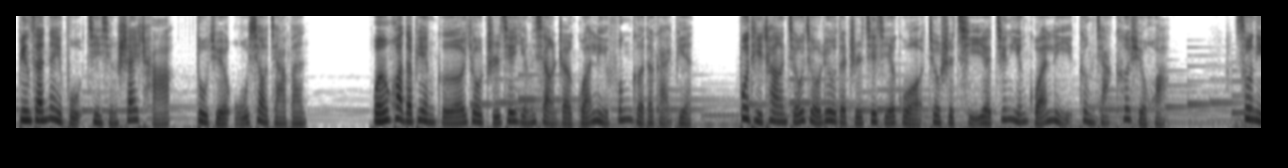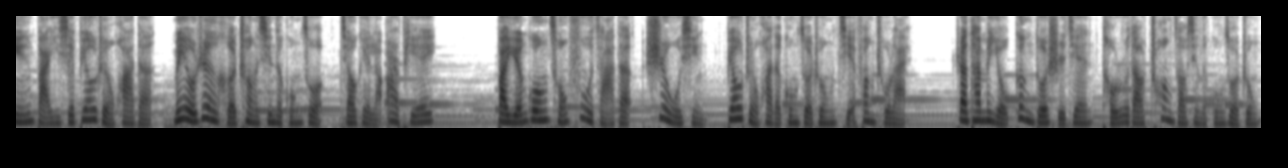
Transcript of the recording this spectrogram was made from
并在内部进行筛查，杜绝无效加班。文化的变革又直接影响着管理风格的改变。不提倡九九六的直接结果就是企业经营管理更加科学化。苏宁把一些标准化的、没有任何创新的工作交给了二 PA，把员工从复杂的事务性、标准化的工作中解放出来，让他们有更多时间投入到创造性的工作中。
